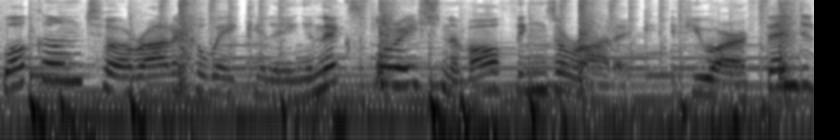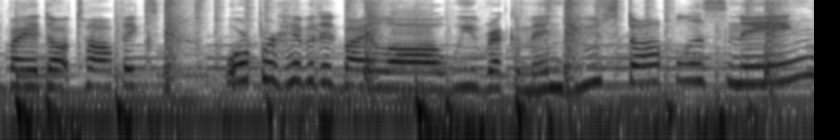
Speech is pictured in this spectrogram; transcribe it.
Welcome to Erotic Awakening, an exploration of all things erotic. If you are offended by adult topics or prohibited by law, we recommend you stop listening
